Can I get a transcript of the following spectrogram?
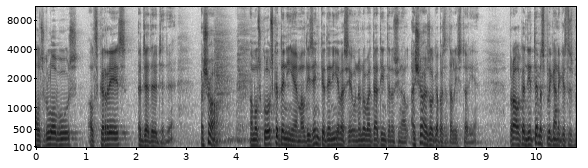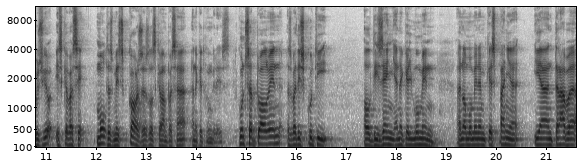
els globus, els carrers, etc etc. Això amb els colors que tenia, amb el disseny que tenia, va ser una novetat internacional. Això és el que ha passat a la història. Però el que intentem explicar en aquesta exposició és que va ser moltes més coses les que van passar en aquest congrés. Conceptualment es va discutir el disseny en aquell moment, en el moment en què Espanya ja entrava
